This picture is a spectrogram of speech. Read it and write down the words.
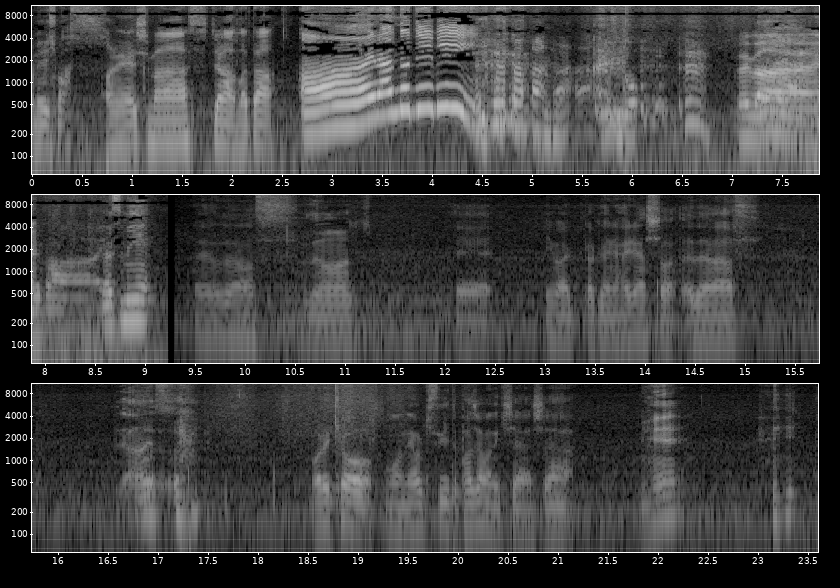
お願いします。お願いします。じゃあまた。アイランド TV バイバイ。バおやすみ。おはようございます。おはようございます。えー、今楽屋に入りました。おはようございます。おはようございます俺今日もう寝起きすぎてパジャマで来ちゃいました。え？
